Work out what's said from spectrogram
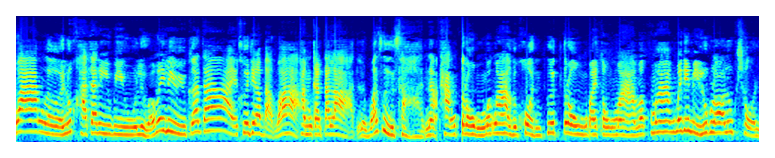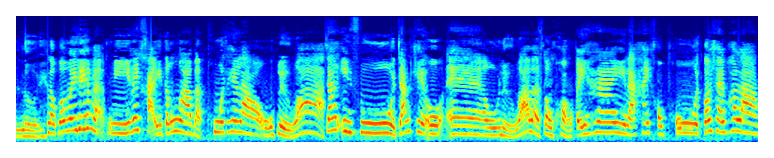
กว้างเลย ลูกค้าจะรีวิว หรือว่าไม่รีวิวก็ได้ คือเดียวแบบว่าทำการตลาดหรือว่าสื่อสารอะทางตรงมากๆทุกคนคือตรงไปตรงมามากๆ ไม่ได้มีลูกล่อลูกชนเลย เราก็ไม่ได้แบบมีให้ใครต้องมาแบบพูดให้เรา หรือว่าจ้างอินฟูจ้าง KOL หรือว่าแบบส่งของไปให้แล้วให้เขาพูด ก็ใช้พลัง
